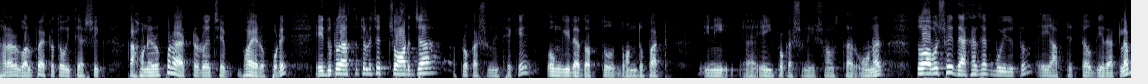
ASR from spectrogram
ধারার গল্প, একটা তো ঐতিহাসিক কাহনের ওপর আর একটা রয়েছে ভয়ের ওপরে। এই দুটো আসতে চলেছে চর্যা প্রকাশনী থেকে। অঙ্গিরা দত্ত দ্বন্দ্বপাঠ ইনি এই প্রকাশনীর সংস্থার ওনার। তো অবশ্যই দেখা যাক বই দুটো, এই আপডেটটাও দিয়ে রাখলাম।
